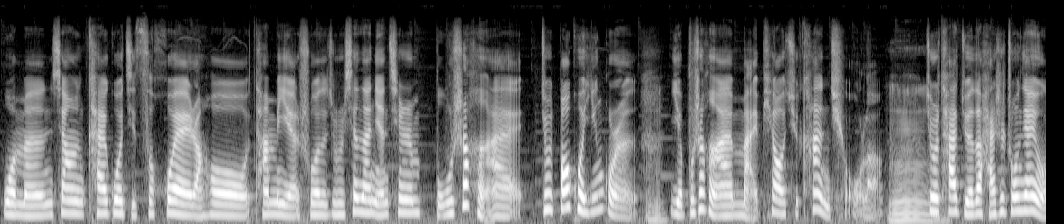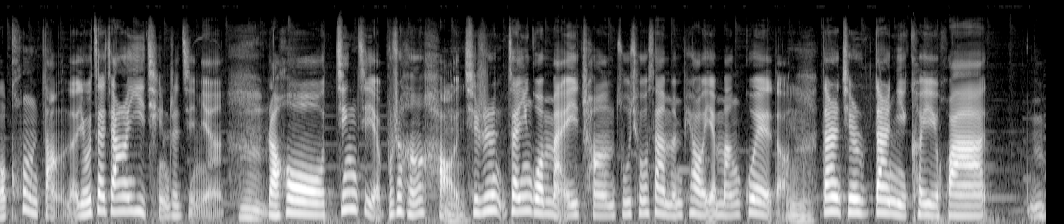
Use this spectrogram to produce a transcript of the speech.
我们像开过几次会，然后他们也说的就是现在年轻人不是很爱，就包括英国人也不是很爱买票去看球了。嗯，就是他觉得还是中间有个空档的，尤其再加上疫情这几年，嗯，然后经济也不是很好。嗯其实，在英国买一场足球赛门票也蛮贵的，嗯但是其实，但是你可以花嗯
